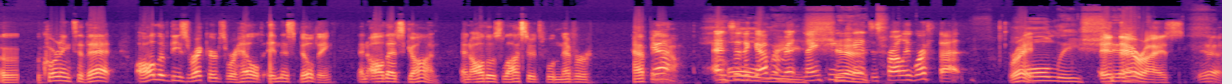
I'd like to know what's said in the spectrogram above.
According to that, all of these records were held in this building, and all that's gone, and all those lawsuits will never happen Yeah. now. And to the government, 19 shit. kids is probably worth that. Right. Holy shit. In their eyes, yeah.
